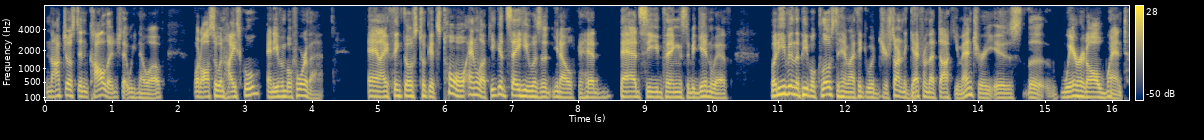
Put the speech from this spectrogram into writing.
not just in college that we know of, but also in high school and even before that. And I think those took its toll. And look, you could say he was a, you know, had bad seed things to begin with. But even the people close to him, I think what you're starting to get from that documentary is the where it all went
